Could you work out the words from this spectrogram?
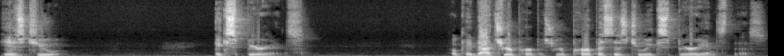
is to experience. Okay, that's your purpose. Your purpose is to experience this.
